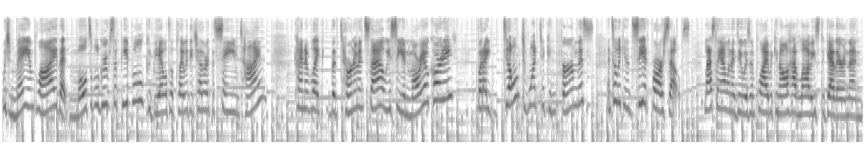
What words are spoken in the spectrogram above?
which may imply that multiple groups of people could be able to play with each other at the same time, kind of like the tournament style we see in Mario Kart 8 but I don't want to confirm this until we can see it for ourselves. Last thing I want to do is imply we can all have lobbies together and then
